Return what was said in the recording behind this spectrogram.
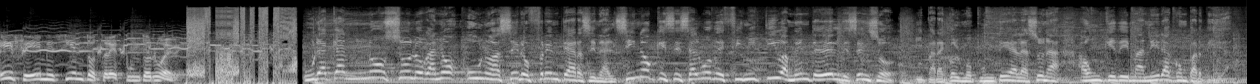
FM 103.9. Huracán no solo ganó 1 a 0 frente a Arsenal, sino que se salvó definitivamente del descenso y para colmo puntea la zona, aunque de manera compartida.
